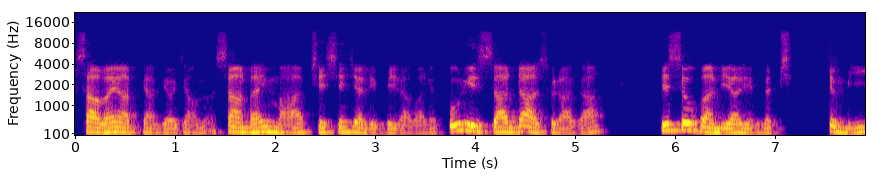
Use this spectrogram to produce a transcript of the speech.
အစပိုင်းကပြန်ပြောကြအောင်လို့အစပိုင်းမှာဖြည့်ရှင်းချက်လေးပေးတာပါလေပုရိဇာတဆိုတာကပစ္စုပန်တရားတွေမဖြစ်မီ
